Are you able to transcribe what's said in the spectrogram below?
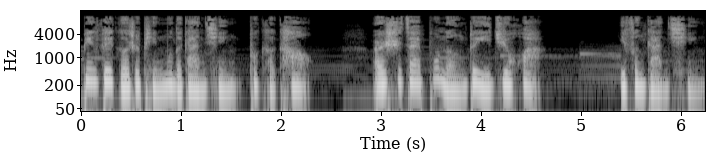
并非隔着屏幕的感情不可靠，而是在不能对一句话、一份感情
